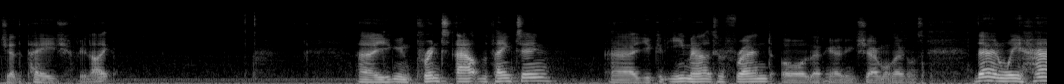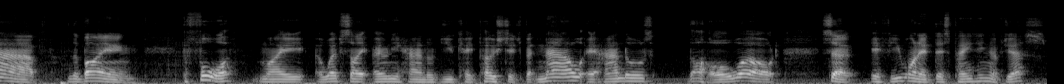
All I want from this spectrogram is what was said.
Share the page if you like. Uh, you can print out the painting. Uh, you can email it to a friend, or then you can share them all those ones. Then we have the buying. Before, my uh, website only handled UK postage, but now it handles the whole world. So, if you wanted this painting of Jess,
